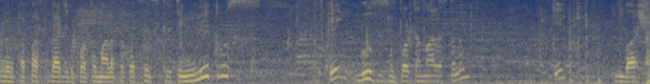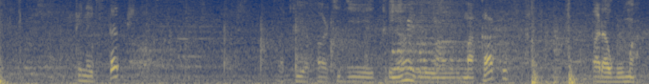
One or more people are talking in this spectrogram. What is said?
A capacidade do porta-mala para 431 litros. Ok, luzes no porta-malas também. Ok, embaixo pneu de step. Aqui a parte de triângulo e macaco para alguma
